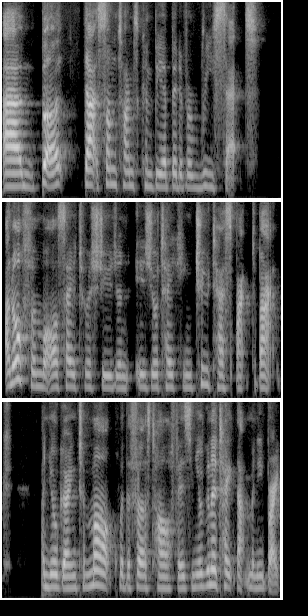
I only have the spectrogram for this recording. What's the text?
Um, but that sometimes can be a bit of a reset. And often, what I'll say to a student is you're taking two tests back to back and you're going to mark where the first half is and you're going to take that mini break.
